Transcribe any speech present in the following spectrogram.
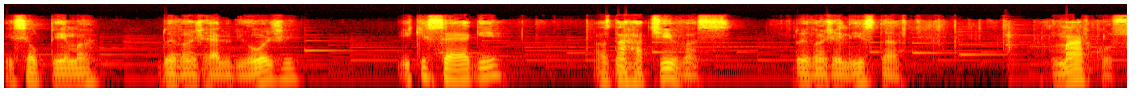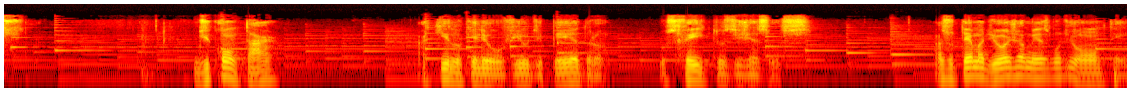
Esse é o tema do Evangelho de hoje e que segue as narrativas do evangelista Marcos de contar aquilo que ele ouviu de Pedro, os feitos de Jesus. Mas o tema de hoje é o mesmo de ontem.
